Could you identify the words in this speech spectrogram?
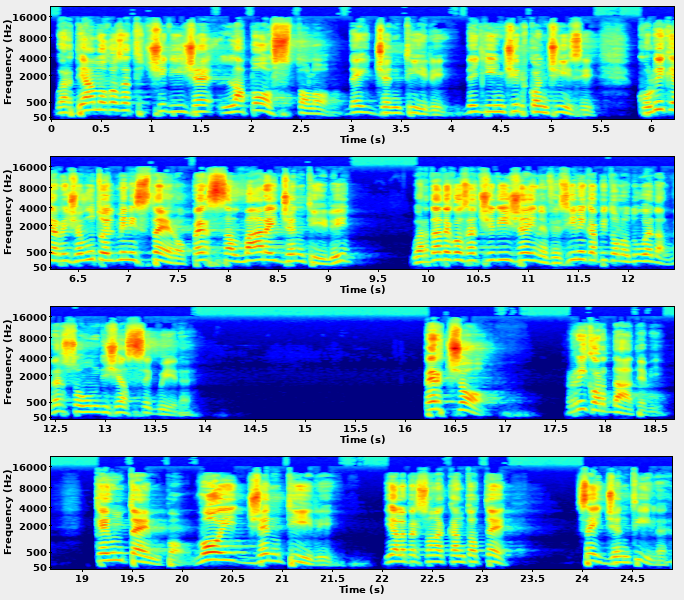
Guardiamo cosa ci dice l'apostolo dei gentili, degli incirconcisi, colui che ha ricevuto il ministero per salvare i gentili. Guardate cosa ci dice in Efesini capitolo 2 dal verso 11 a seguire. Perciò ricordatevi che un tempo voi gentili, di alla persona accanto a te, sei gentile.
